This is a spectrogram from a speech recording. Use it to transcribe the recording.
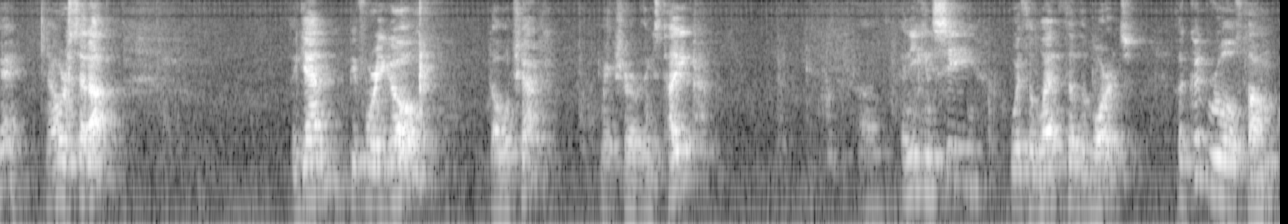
Okay, now we're set up. Again, before you go, double check, make sure everything's tight. Um, And you can see with the length of the boards, a good rule of thumb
